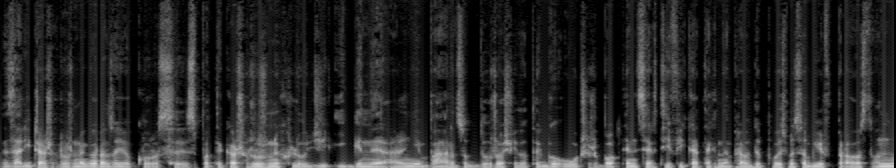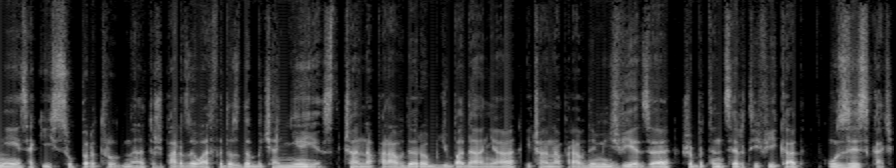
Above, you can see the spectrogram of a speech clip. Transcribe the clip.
zaliczasz różnego rodzaju kursy, spotykasz różnych ludzi i generalnie bardzo dużo się do tego uczysz, bo ten certyfikat tak naprawdę powiedzmy sobie wprost, on nie jest jakiś super trudny, ale też bardzo łatwy do zdobycia nie jest. Trzeba naprawdę robić badania i trzeba naprawdę mieć wiedzę, żeby ten certyfikat uzyskać.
